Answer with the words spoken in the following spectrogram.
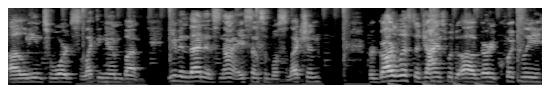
uh, lean towards selecting him, but even then, it's not a sensible selection. Regardless, the Giants would uh, very quickly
